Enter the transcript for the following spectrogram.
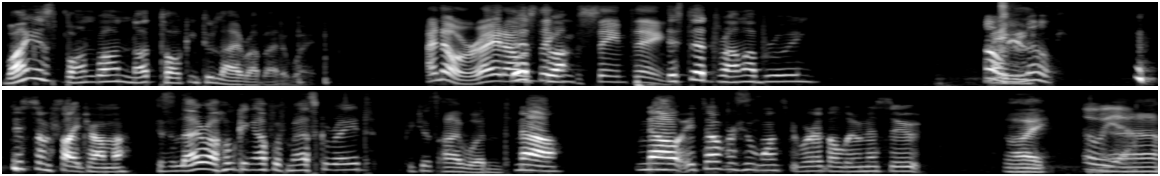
why is Bonbon not talking to Lyra? By the way, I know, right? I That was dra- thinking the same thing. is there drama brewing? oh Maybe. no. Just some slight drama. Is Lyra hooking up with Masquerade? Because I wouldn't. No, no, it's over. Who wants to wear the Luna suit? Aye. Oh yeah. Uh,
